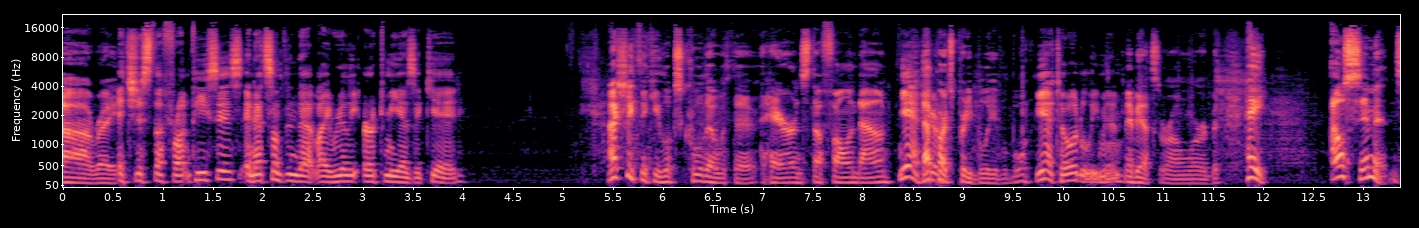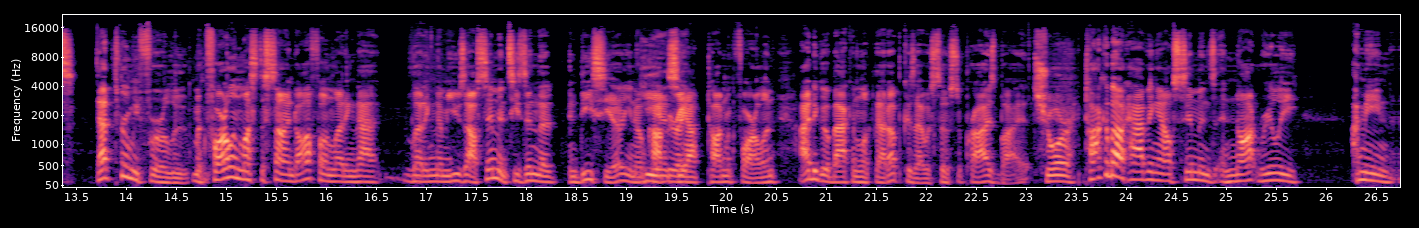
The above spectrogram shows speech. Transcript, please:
ah right. It's just the front pieces, and that's something that like really irked me as a kid. I actually think he looks cool though with the hair and stuff falling down. Yeah, that sure. part's pretty believable. Yeah, totally, man. Maybe that's the wrong word, but hey, Al Simmons. That threw me for a loop. McFarlane must have signed off on letting that letting them use Al Simmons. He's in the Indicia, you know, He is, copyright yeah. Todd McFarlane. I had to go back and look that up because I was so surprised by it. Sure. Talk about having Al Simmons and not really. I mean,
